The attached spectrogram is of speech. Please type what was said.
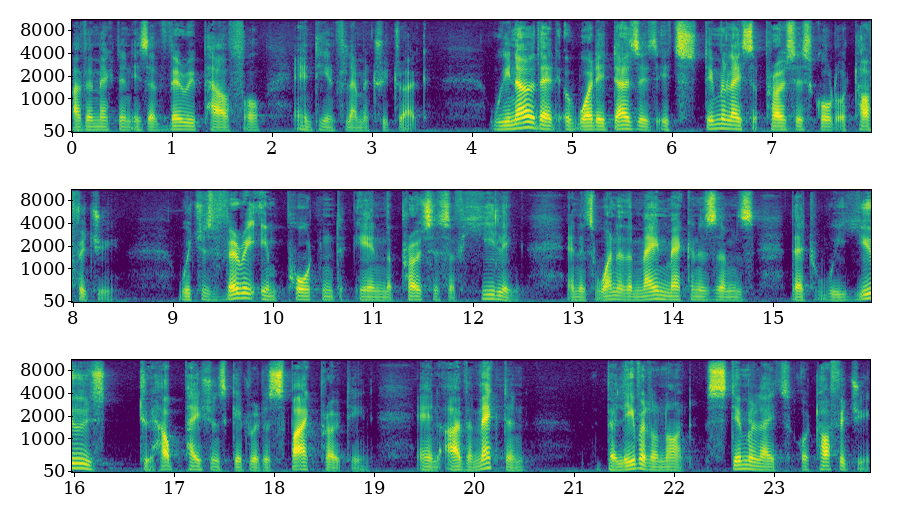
ivermectin is a very powerful anti inflammatory drug. We know that what it does is it stimulates a process called autophagy, which is very important in the process of healing. And it's one of the main mechanisms that we use to help patients get rid of spike protein. And ivermectin, believe it or not, stimulates autophagy.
